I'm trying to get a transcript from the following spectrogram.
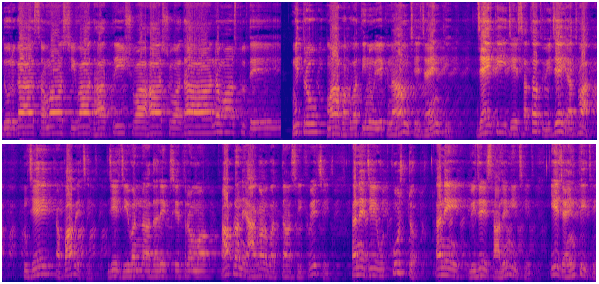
દુર્ગા સમા શિવા ધાત્રી સ્વાહા સ્વધા નમસ્તુતે. મિત્રો, મા ભગવતીનું એક નામ છે જયંતી. જયતી જે સતત વિજય અથવા જે અપાવે છે, જે જીવનના દરેક ક્ષેત્રમાં આપણને આગળ વધતા શીખવે છે અને જે ઉત્કૃષ્ટ અને વિજયશાલિની છે, એ જયંતી છે.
